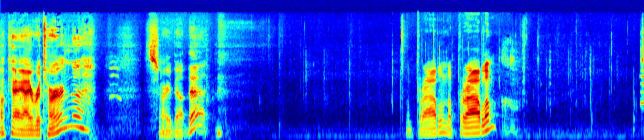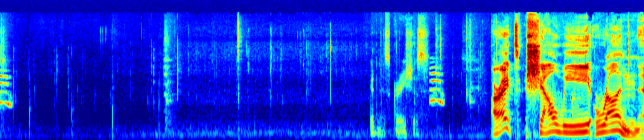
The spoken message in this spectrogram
Okay, I return. Sorry about that. No problem. No problem. Goodness gracious. All right, shall we run?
